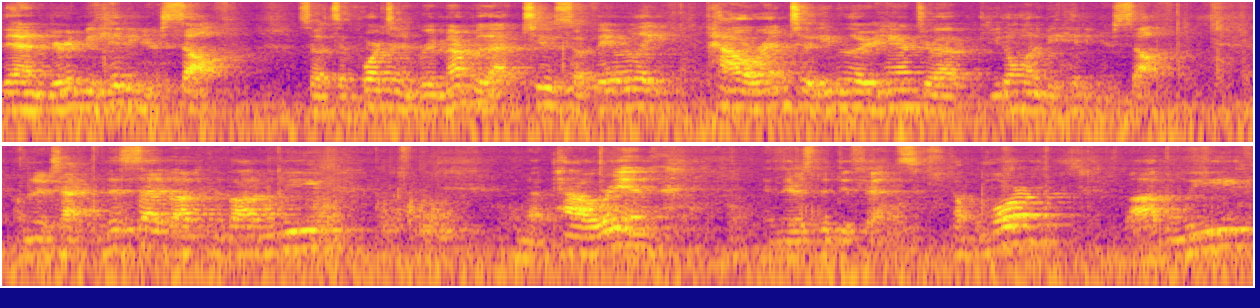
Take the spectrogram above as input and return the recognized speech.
then you're gonna be hitting yourself. So it's important to remember that too. So if they really power into it, even though your hands are up, you don't want to be hitting yourself. I'm going to attack this side, up in the bottom weave. I'm going to power in, and there's the defense. A couple more. Bob and weave,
